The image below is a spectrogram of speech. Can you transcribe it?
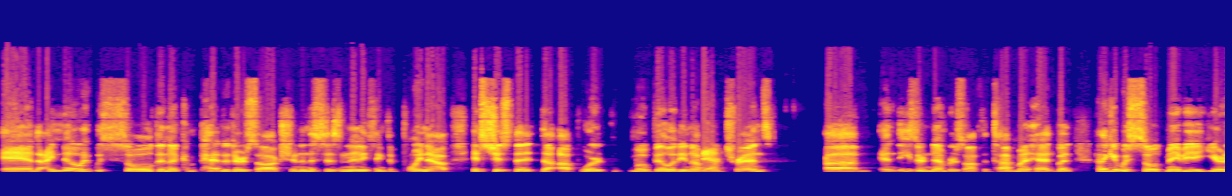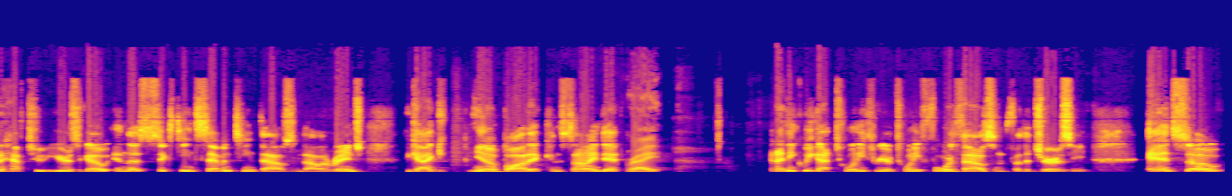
And I know it was sold in a competitor's auction, and this isn't anything to point out. It's just the the upward mobility and upward Yeah. trends. Um, and these are numbers off the top of my head, but I think it was sold maybe a year and a half, two years ago in the sixteen, seventeen thousand dollar range. The guy, you know, bought it, consigned it, right, and I think we got 23 or 24,000 for the jersey. And so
